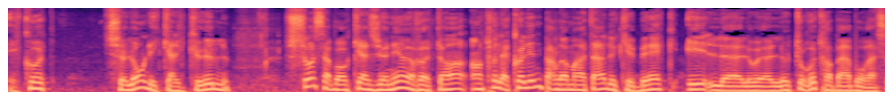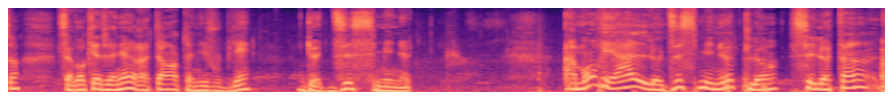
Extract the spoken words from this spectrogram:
écoute, selon les calculs, Ça, ça va occasionner un retard entre la colline parlementaire de Québec et l'autoroute Robert Bourassa. Ça va occasionner un retard, tenez-vous bien, de 10 minutes. À Montréal, là, 10 minutes, là, c'est le temps.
